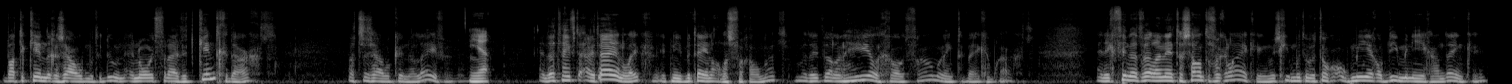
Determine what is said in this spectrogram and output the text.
wat de kinderen zouden moeten doen. En nooit vanuit het kind gedacht wat ze zouden kunnen leveren. Ja, En dat heeft uiteindelijk, heeft niet meteen alles veranderd, maar het heeft wel een heel grote verandering teweeggebracht. En ik vind dat wel een interessante vergelijking. Misschien moeten we toch ook meer op die manier gaan denken.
